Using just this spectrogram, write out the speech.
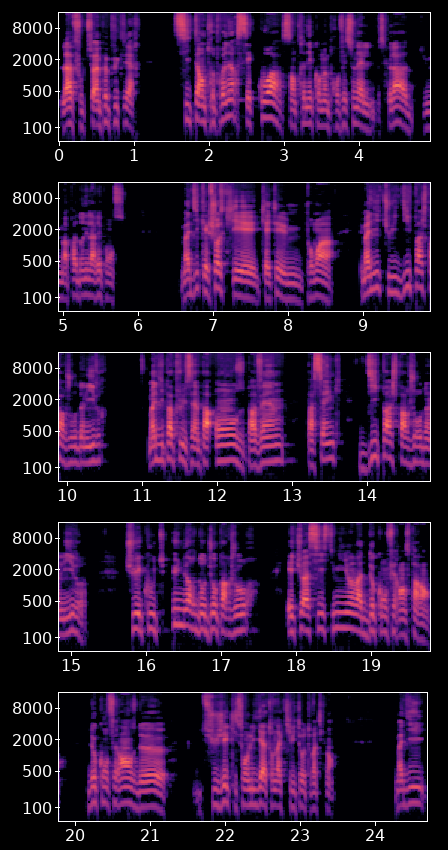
là, il faut que tu sois un peu plus clair. Si tu es entrepreneur, c'est quoi s'entraîner comme un professionnel? Parce que là, tu m'as pas donné la réponse m'a dit quelque chose qui, est, qui a été pour moi. Il m'a dit Tu lis 10 pages par jour d'un livre. Il m'a dit pas plus, hein, pas 11, pas 20, pas 5, 10 pages par jour d'un livre. Tu écoutes une heure d'audio par jour et tu assistes minimum à deux conférences par an. Deux conférences de sujets qui sont liés à ton activité automatiquement. Il m'a dit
